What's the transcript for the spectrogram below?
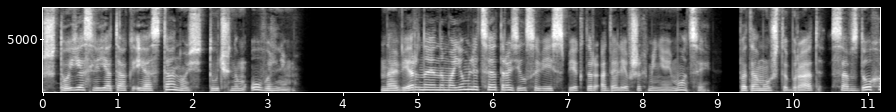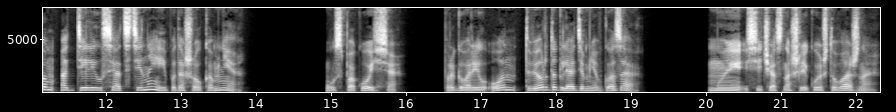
Что, если я так и останусь тучным увольнем? Наверное, на моем лице отразился весь спектр одолевших меня эмоций, потому что брат со вздохом отделился от стены и подошел ко мне. «Успокойся», — проговорил он, твердо глядя мне в глаза. «Мы сейчас нашли кое-что важное.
